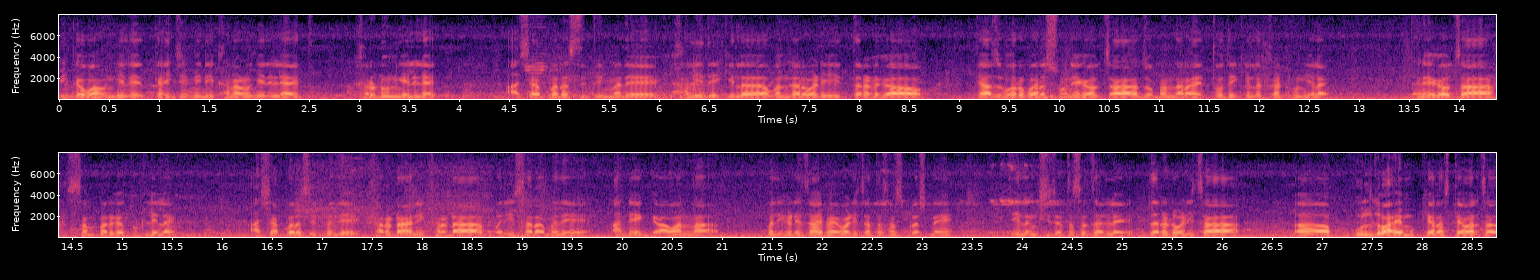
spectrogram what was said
पिकं वाहून गेले आहेत काही जमिनी खणाळून गेलेल्या आहेत खरडून गेलेल्या आहेत. अशा परिस्थितीमध्ये खाली देखील वंजारवाडी तरडगाव त्याचबरोबर सोनेगावचा जो बंधारा आहे तो देखील कट होऊन गेला आहे धनेगावचा संपर्क तुटलेला आहे. अशा परिस्थितीमध्ये खरडा आणि खरडा परिसरामध्ये अनेक गावांना पलीकडे जायभायवाडीचा तसाच प्रश्न आहे तेलंगशीचा तसंच झालेलं आहे. दरडवाडीचा पूल जो आहे मुख्य रस्त्यावरचा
